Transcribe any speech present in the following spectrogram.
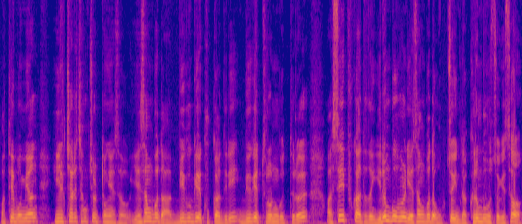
어떻게 보면 일자리 창출 통해서 예상보다 미국의 국가들이 미국에 들어오는 것들을 아, 세이프가드 등 이런 부분을 예상보다 옥죄인다 그런 부분 속에서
